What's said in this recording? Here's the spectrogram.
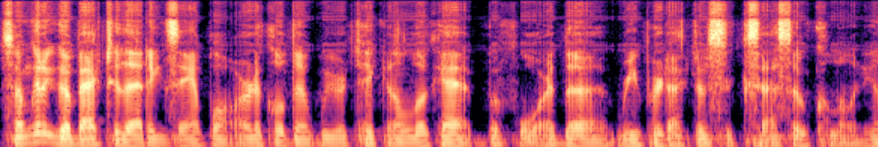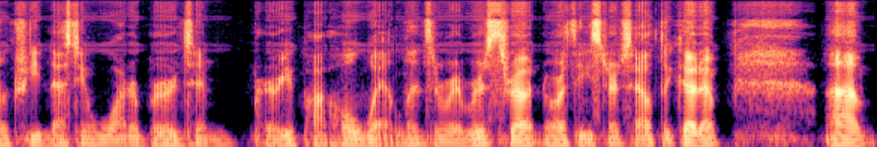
So I'm going to go back to that example article that we were taking a look at before, the reproductive success of colonial tree nesting waterbirds in prairie pothole wetlands and rivers throughout northeastern South Dakota. Um,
